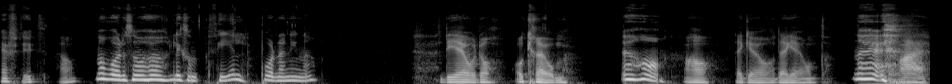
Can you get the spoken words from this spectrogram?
Häftigt. Ja. Vad var det som var liksom fel på den innan? Dioder och krom. Jaha, Ja, det går, det går inte. nej. Nej.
